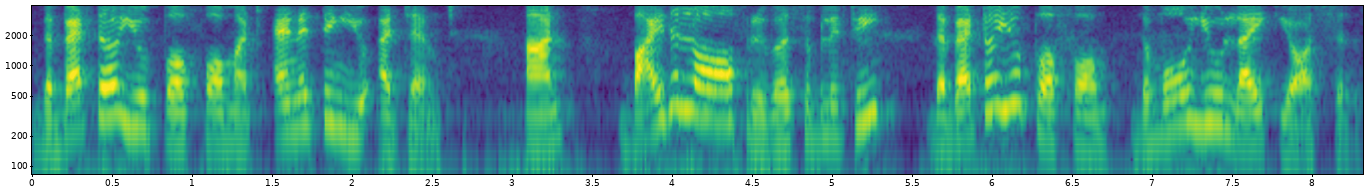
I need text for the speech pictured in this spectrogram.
the better you perform at anything you attempt. And by the law of reversibility, the better you perform, the more you like yourself.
